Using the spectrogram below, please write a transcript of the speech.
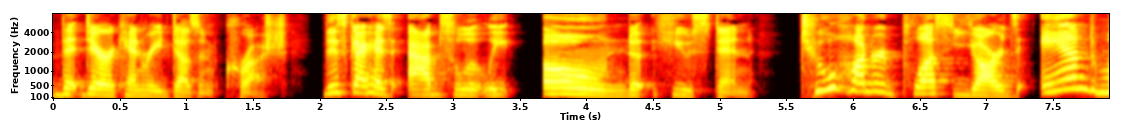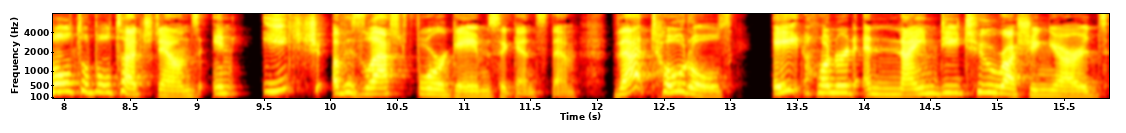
that Derrick Henry doesn't crush. This guy has absolutely owned Houston. 200 plus yards and multiple touchdowns in each of his last four games against them. That totals 892 rushing yards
